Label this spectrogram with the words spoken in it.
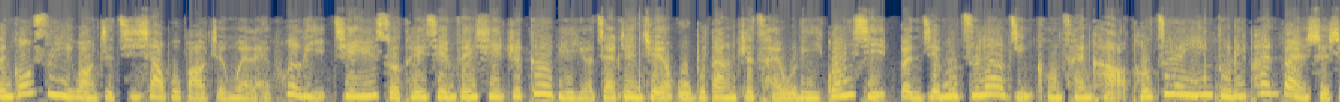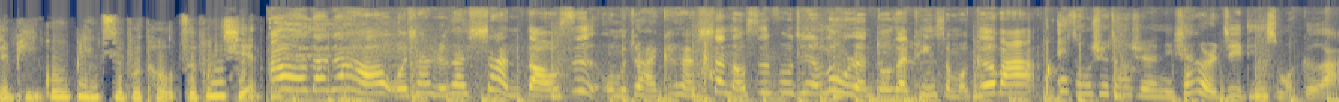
本公司以往之绩效不保证未来获利，且与所推荐分析之个别有价证券无不当之财务利益关系。本节目资料仅供参考，投资人应独立判断、审慎评估并自负投资风险。Hello，大家好，我现在人在善导寺，我们就来看看善导寺附近的路人都在听什么歌吧。哎，同学同学，你现在耳机里听什么歌啊？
